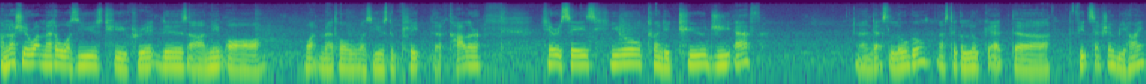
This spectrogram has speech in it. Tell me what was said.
I'm not sure what metal was used to create this uh, nib or what metal was used to plate the color. Here it says Hero 22GF and that's the logo. Let's take a look at the feed section behind.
